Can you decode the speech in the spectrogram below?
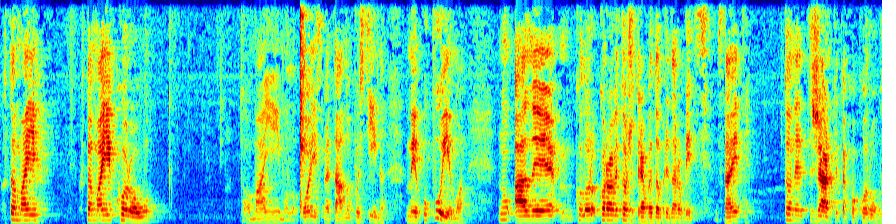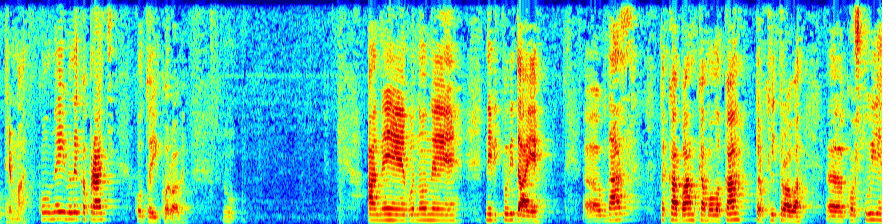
Хто має, хто має корову, то має і молоко, і сметану постійно. Ми купуємо. Ну, але корови теж треба добре наробитися. Знаєте? То не жарти таку корову тримати. Коло неї велика праця, коло тої корови. Ну, а не, воно не, не відповідає. Е, в нас така банка молока трьохлітрова е, коштує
